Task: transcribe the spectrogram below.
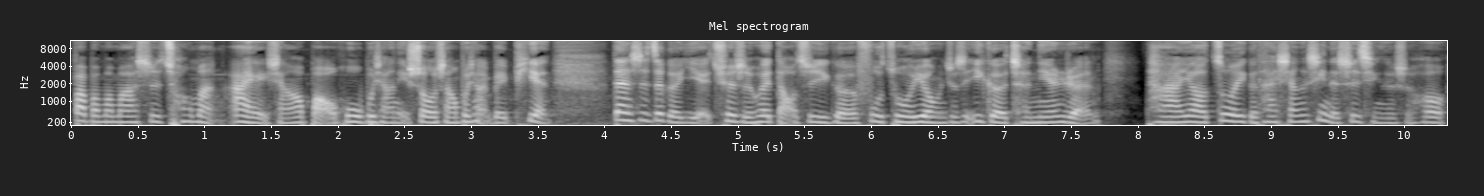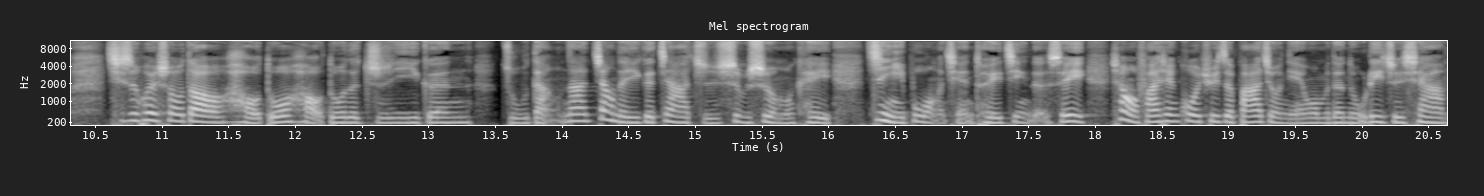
爸爸妈妈是充满爱，想要保护，不想你受伤，不想你被骗。但是这个也确实会导致一个副作用，就是一个成年人。他要做一个他相信的事情的时候，其实会受到好多好多的质疑跟阻挡。那这样的一个价值，是不是我们可以进一步往前推进的？所以，像我发现过去这八九年我们的努力之下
